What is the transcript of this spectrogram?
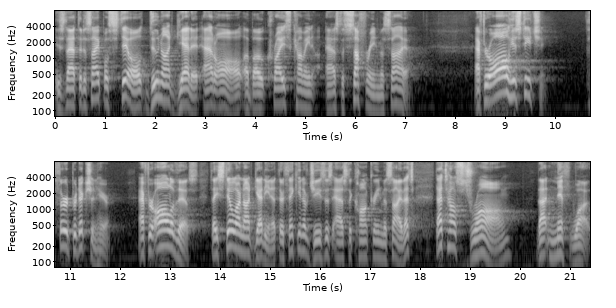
is that the disciples still do not get it at all about Christ coming as the suffering Messiah. After all his teaching, the third prediction here, after all of this, they still are not getting it. They're thinking of Jesus as the conquering Messiah. That's, that's how strong that myth was.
